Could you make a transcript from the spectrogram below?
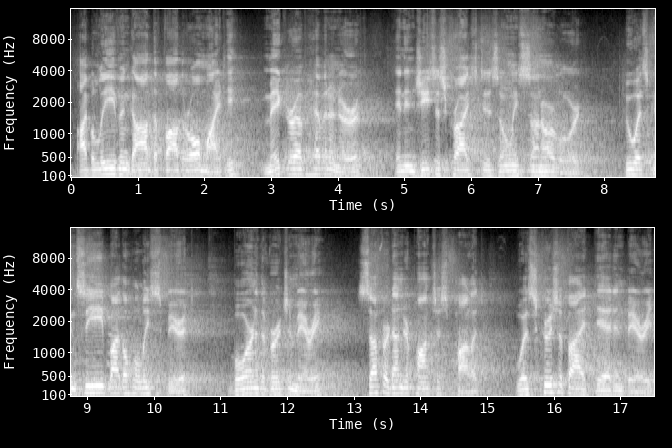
I believe in God the Father Almighty, maker of heaven and earth, and in Jesus Christ, his only Son, our Lord, who was conceived by the Holy Spirit, born of the Virgin Mary, suffered under Pontius Pilate, was crucified, dead, and buried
